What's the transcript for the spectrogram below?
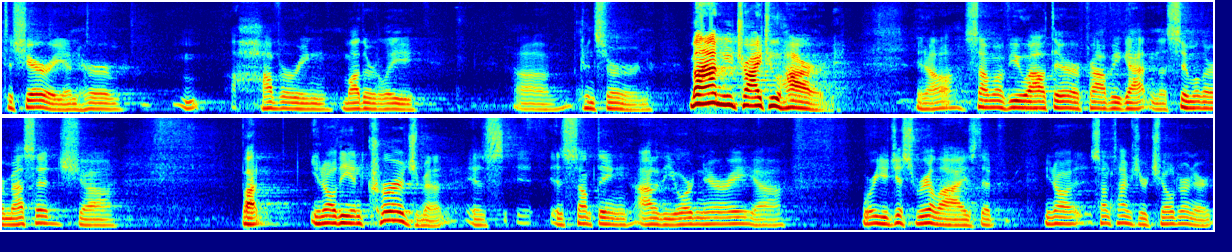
to Sherry and her hovering motherly uh, concern Mom, you try too hard. You know, some of you out there have probably gotten a similar message. Uh, but, you know, the encouragement is, is something out of the ordinary. Uh, where you just realize that, you know, sometimes your children are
